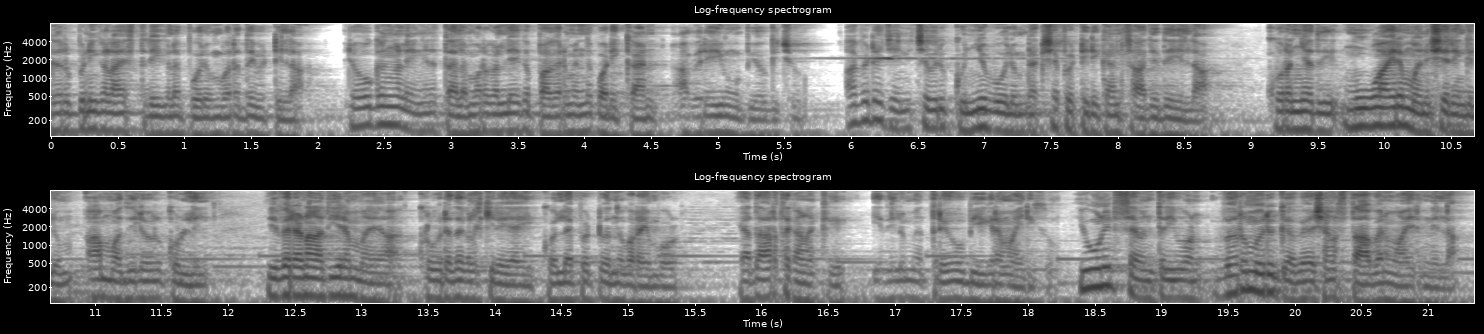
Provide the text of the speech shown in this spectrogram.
ഗർഭിണികളായ സ്ത്രീകളെ പോലും വെറുതെ വിട്ടില്ല. രോഗങ്ങൾ എങ്ങനെ തലമുറകളിലേക്ക് പകരുമെന്ന് പഠിക്കാൻ അവരെയും ഉപയോഗിച്ചു. അവിടെ ജനിച്ച ഒരു കുഞ്ഞു പോലും രക്ഷപ്പെട്ടിരിക്കാൻ സാധ്യതയില്ല. കുറഞ്ഞത് മൂവായിരം മനുഷ്യരെങ്കിലും ആ മതിലുകൾക്കുള്ളിൽ വിവരണാതീരമായ ക്രൂരതകൾക്കിരയായി കൊല്ലപ്പെട്ടു എന്ന് പറയുമ്പോൾ യഥാർത്ഥ കണക്ക് ഇതിലും എത്രയോ ഭീകരമായിരിക്കും. യൂണിറ്റ് സെവൻ ത്രീ വൺ വെറും ഒരു ഗവേഷണ സ്ഥാപനമായിരുന്നില്ല.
